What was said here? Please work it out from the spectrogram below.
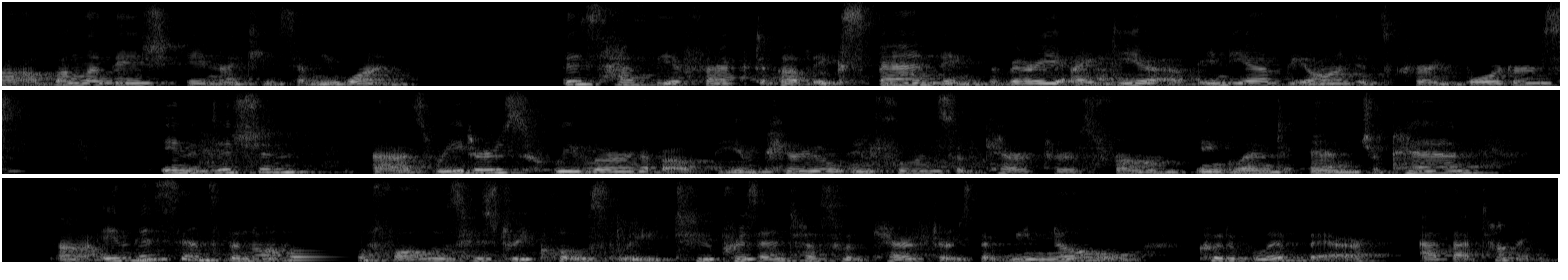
uh, Bangladesh in 1971. This has the effect of expanding the very idea of India beyond its current borders in addition, as readers, we learn about the imperial influence of characters from England and Japan. Uh, in this sense, the novel follows history closely to present us with characters that we know could have lived there at that time.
